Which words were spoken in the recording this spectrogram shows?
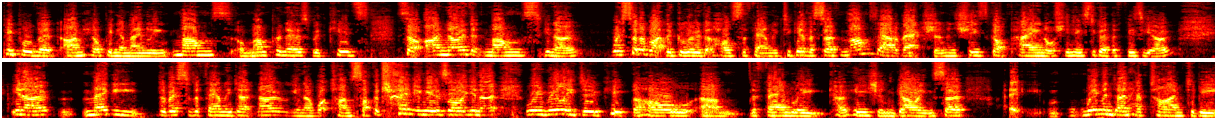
people that I'm helping are mainly mums or mumpreneurs with kids. So I know that mums, you know, we're sort of like the glue that holds the family together. So if mum's out of action and she's got pain or she needs to go to the physio, you know, maybe the rest of the family don't know, you know, what time soccer training is or, you know, we really do keep the whole, um, the family cohesion going. So uh, women don't have time to be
